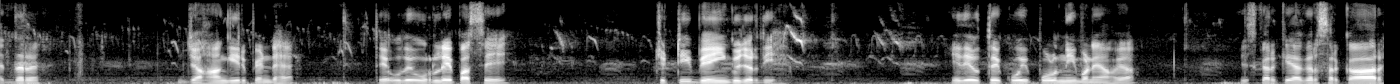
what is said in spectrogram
ਇੱਧਰ ਜਹਾਂਗੀਰ ਪਿੰਡ ਹੈ ਤੇ ਉਹਦੇ ਉਰਲੇ ਪਾਸੇ ਚਿੱਟੀ ਬੇਈ ਗੁਜ਼ਰਦੀ ਹੈ। ਇਹਦੇ ਉੱਤੇ ਕੋਈ ਪੁਲ ਨਹੀਂ ਬਣਿਆ ਹੋਇਆ। ਇਸ ਕਰਕੇ ਅਗਰ ਸਰਕਾਰ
